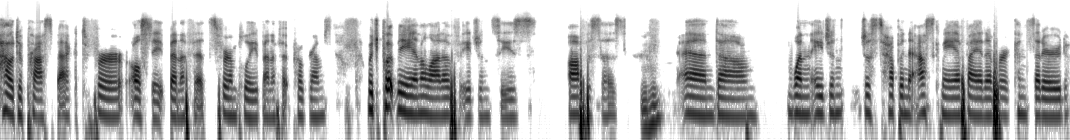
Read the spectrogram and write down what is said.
how to prospect for Allstate benefits for employee benefit programs, which put me in a lot of agencies' offices, mm-hmm. and um, one agent just happened to ask me if I had ever considered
